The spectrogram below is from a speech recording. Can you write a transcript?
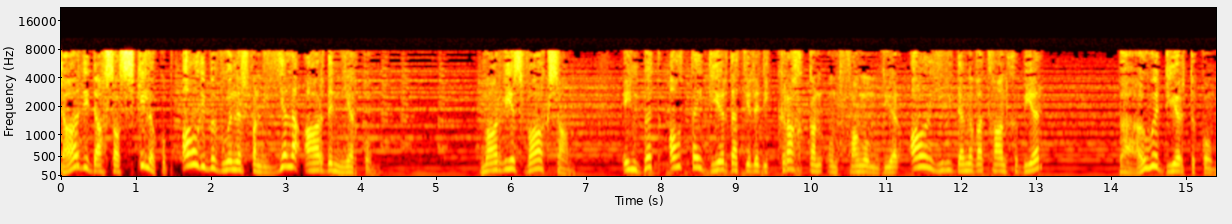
Daardie dag sal skielik op al die bewoners van die hele aarde neerkom. Maar wees waaksaam en bid altyd deur dat julle die krag kan ontvang om deur al hierdie dinge wat gaan gebeur behoue deur te kom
